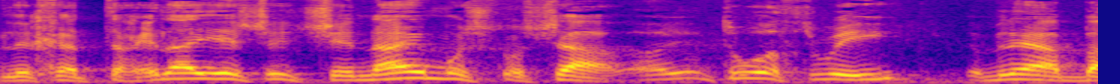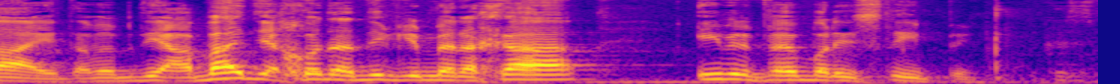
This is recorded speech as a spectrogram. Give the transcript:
לכתחילה יש את שניים או שלושה, two or three, בבני הבית. אבל בני הבית יכול להדליק עם מלאכה, even if everybody's sleeping. Because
